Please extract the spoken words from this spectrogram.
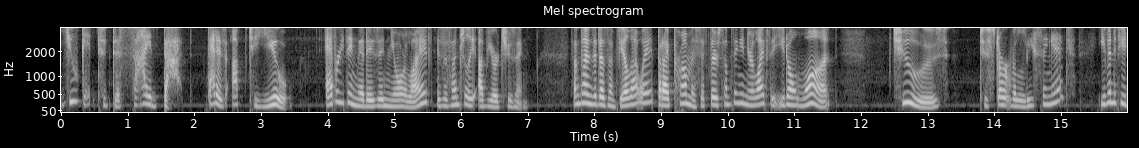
You get to decide that. That is up to you. Everything that is in your life is essentially of your choosing. Sometimes it doesn't feel that way, but I promise if there's something in your life that you don't want, choose to start releasing it. Even if you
